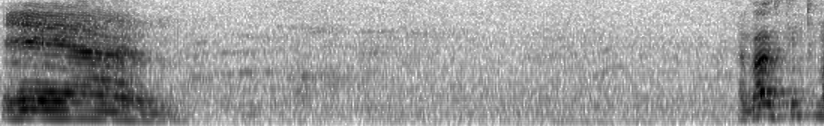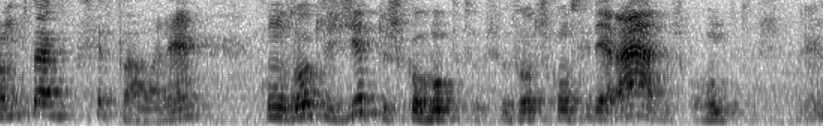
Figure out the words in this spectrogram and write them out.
É... Agora você tem que tomar muito cuidado com o que você fala, né? Com os outros ditos corruptos, os outros considerados corruptos, né?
